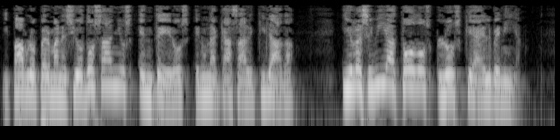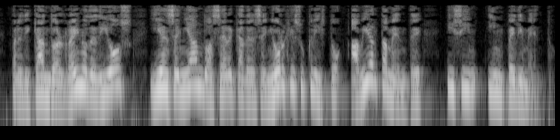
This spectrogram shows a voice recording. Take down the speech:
Y Pablo permaneció dos años enteros en una casa alquilada, y recibía a todos los que a él venían, predicando el reino de Dios y enseñando acerca del Señor Jesucristo abiertamente y sin impedimento.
